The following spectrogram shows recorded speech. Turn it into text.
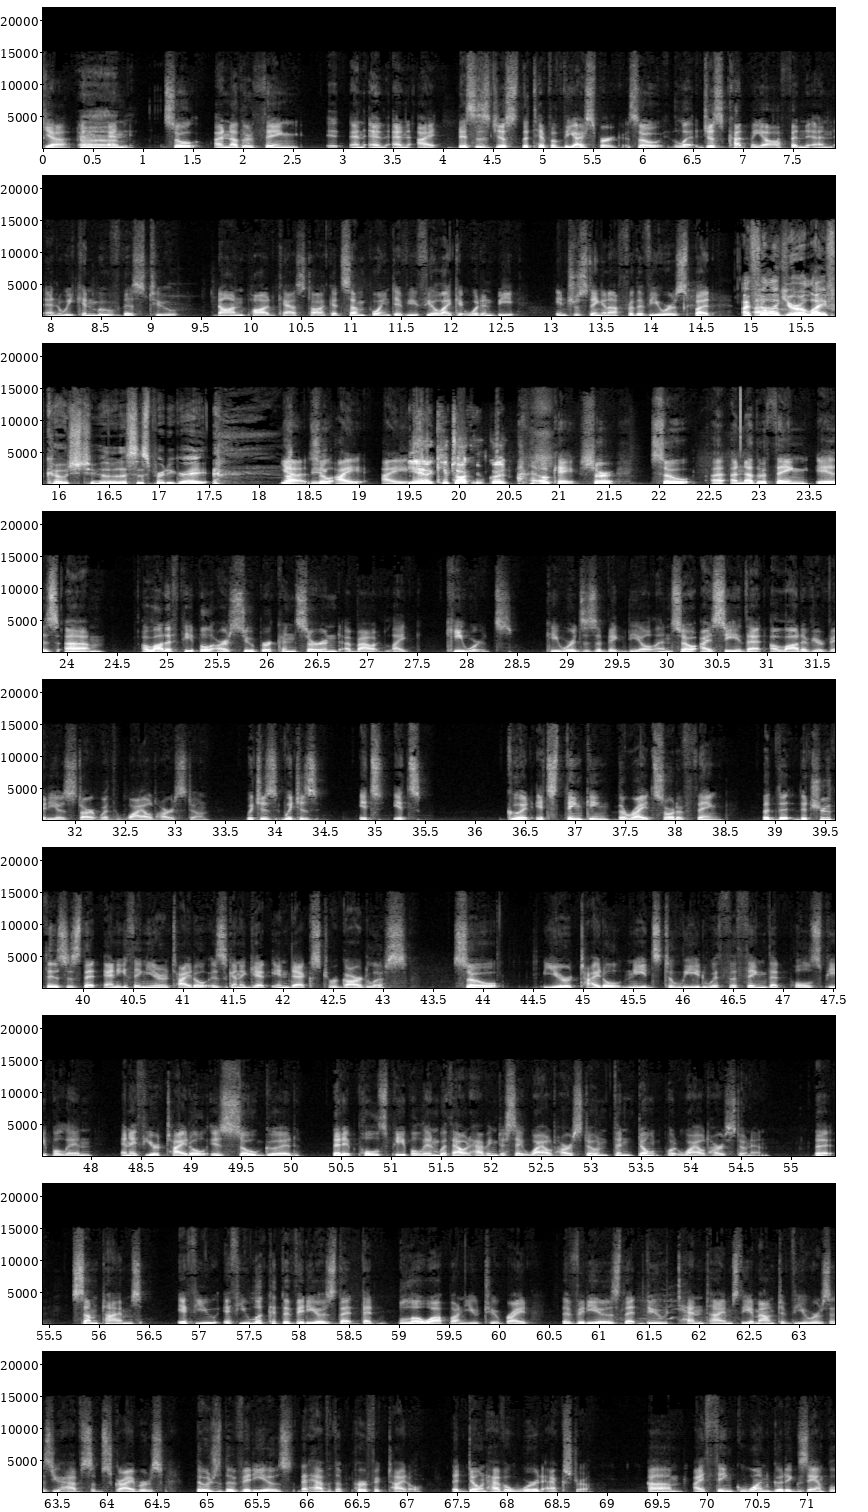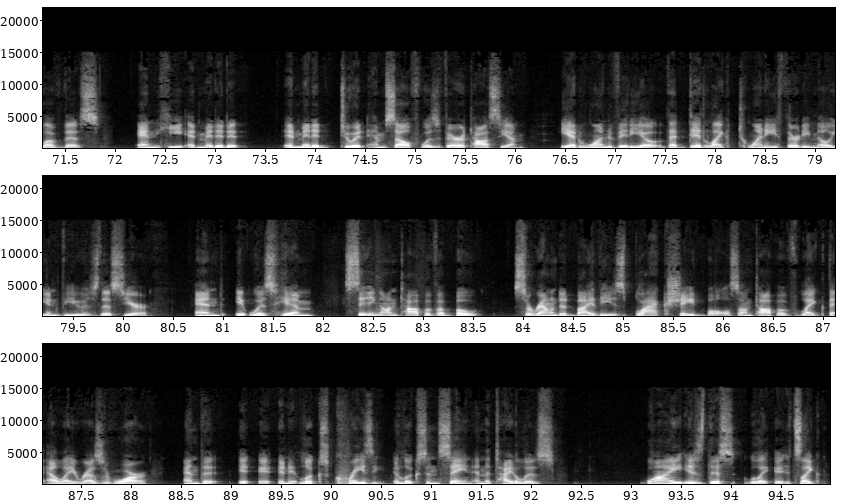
Yeah, and, Um, and so another thing, and and and I this is just the tip of the iceberg. So let, just cut me off, and and and we can move this to non-podcast talk at some point if you feel like it wouldn't be interesting enough for the viewers. But I feel like you're a life coach too. Though. This is pretty great. yeah, so I I Yeah, keep talking. Good. okay, sure. So uh, another thing is um, a lot of people are super concerned about like keywords. Keywords is a big deal, and so I see that a lot of your videos start with Wild Hearthstone, which is which is it's it's good. It's thinking the right sort of thing. But the the truth is is that anything in your title is going to get indexed regardless. So your title needs to lead with the thing that pulls people in. And if your title is so good that it pulls people in without having to say Wild Hearthstone, then don't put Wild Hearthstone in. That sometimes if you if you look at the videos that that blow up on YouTube, right? The videos that do 10 times the amount of viewers as you have subscribers, those are the videos that have the perfect title, that don't have a word extra. Um, I think one good example of this, and he admitted it, admitted to it himself, was Veritasium. He had one video that did like 20, 30 million views this year, and it was him sitting on top of a boat surrounded by these black shade balls on top of like the LA reservoir, and the it, it and it looks crazy. It looks insane, and the title is why is this like it's like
